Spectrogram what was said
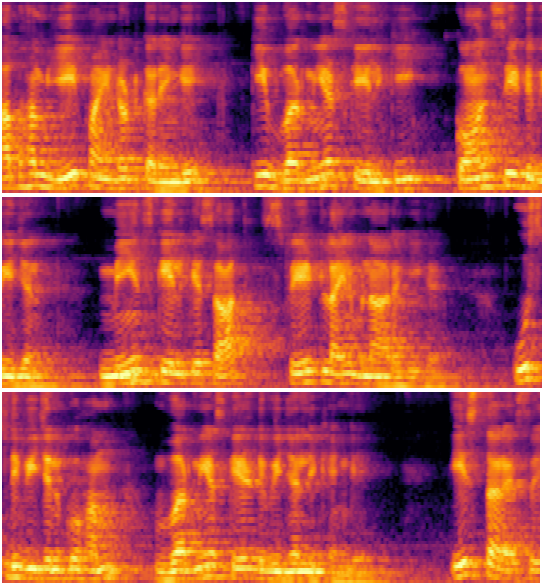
अब हम ये फाइंड आउट करेंगे कि वर्नियर स्केल की कौन सी डिवीज़न मेन स्केल के साथ स्ट्रेट लाइन बना रही है। उस डिवीज़न को हम वर्नियर स्केल डिवीज़न लिखेंगे। इस तरह से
